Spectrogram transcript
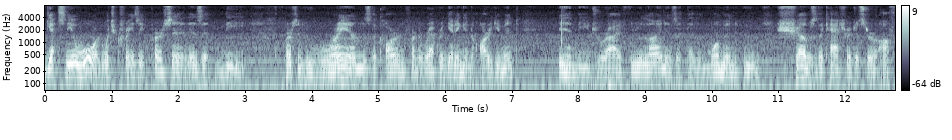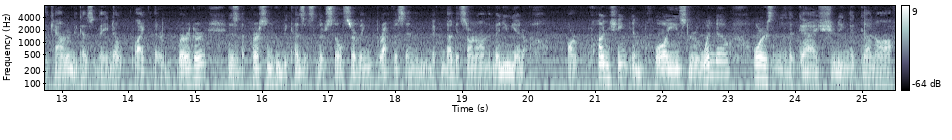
gets the award? Which crazy person? Is it the person who rams the car in front of her after getting an argument in the drive-through line? Is it the woman who shoves the cash register off the counter because they don't like their burger? Is it the person who, because it's, they're still serving breakfast and McNuggets aren't on the menu yet, are punching employees through a window? Or is it the guy shooting the gun off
